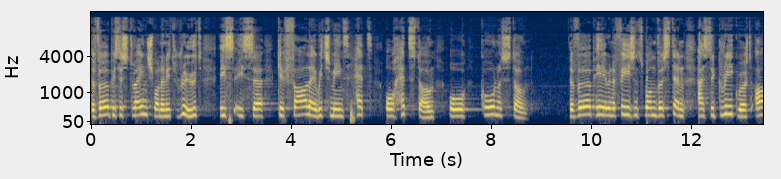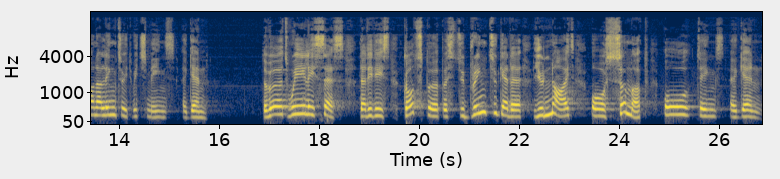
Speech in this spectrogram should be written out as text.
The verb is a strange one and its root is, is uh, kephale, which means head or headstone or cornerstone. The verb here in Ephesians 1 verse 10 has the Greek word ana linked to it, which means again. The word really says that it is God's purpose to bring together, unite, or sum up all things again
